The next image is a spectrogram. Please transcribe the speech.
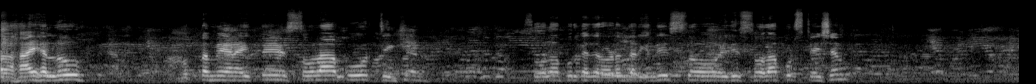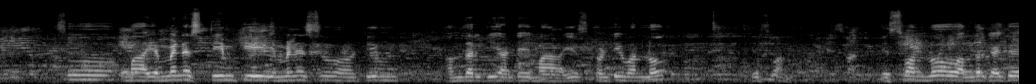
హాయ్ హలో. మొత్తం నేనైతే సోలాపూర్ జంక్షన్. సోలాపూర్కి అయితే రావడం జరిగింది. సో ఇది సోలాపూర్ స్టేషన్. సో మా ఎంఎన్ఎస్ టీమ్కి ఎంఎన్ఎస్ టీం అందరికీ అంటే మా ఎస్ ట్వంటీ వన్లో ఎస్ వన్ ఎస్ వన్లో అందరికైతే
